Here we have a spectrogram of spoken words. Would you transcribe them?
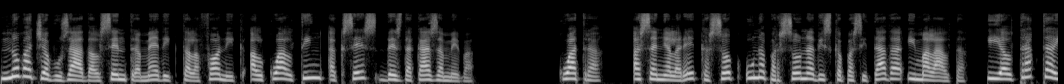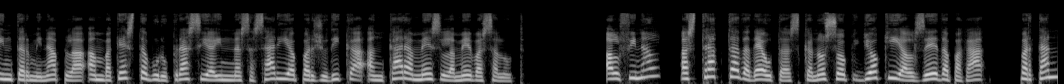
No vaig abusar del centre mèdic telefònic al qual tinc accés des de casa meva. 4. Assenyalaré que sóc una persona discapacitada i malalta, i el tracte interminable amb aquesta burocràcia innecessària perjudica encara més la meva salut. Al final, es tracta de deutes que no sóc jo qui els he de pagar, per tant,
